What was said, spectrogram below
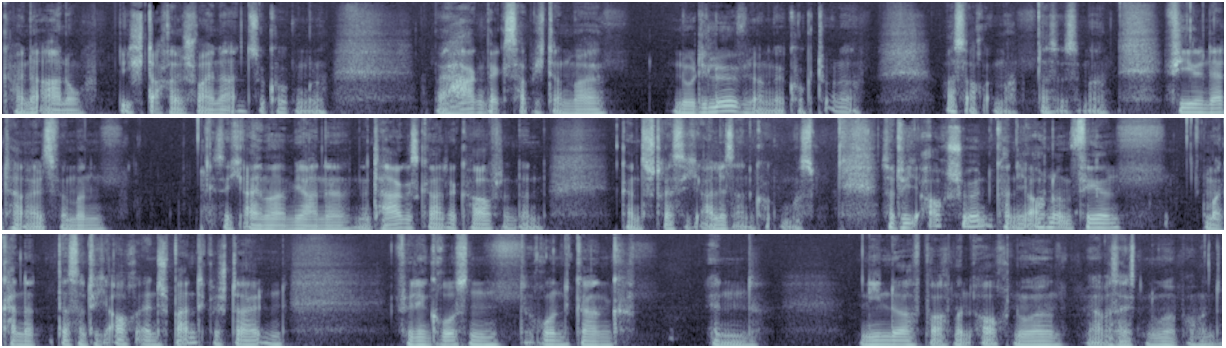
keine Ahnung, die Stachelschweine anzugucken. Bei Hagenbecks habe ich dann mal nur die Löwen angeguckt oder was auch immer. Das ist immer viel netter, als wenn man sich einmal im Jahr eine, eine Tageskarte kauft und dann ganz stressig alles angucken muss. Ist natürlich auch schön, kann ich auch nur empfehlen. man kann das natürlich auch entspannt gestalten. Für den großen Rundgang in Niendorf braucht man auch nur, ja, was heißt nur, braucht man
